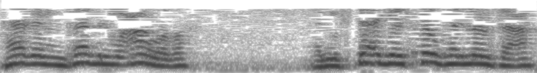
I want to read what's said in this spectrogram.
هذا من باب المعاوضة. المستأجر استوفى المنفعة.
